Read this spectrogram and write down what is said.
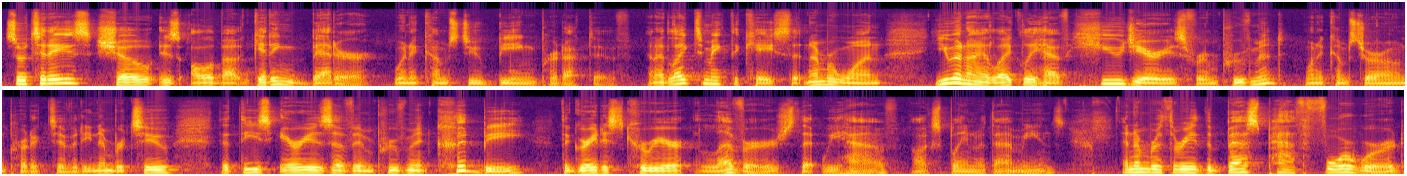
So today's show is all about getting better when it comes to being productive. And I'd like to make the case that number one, you and I likely have huge areas for improvement when it comes to our own productivity. Number two, that these areas of improvement could be the greatest career levers that we have. I'll explain what that means. And number three, the best path forward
